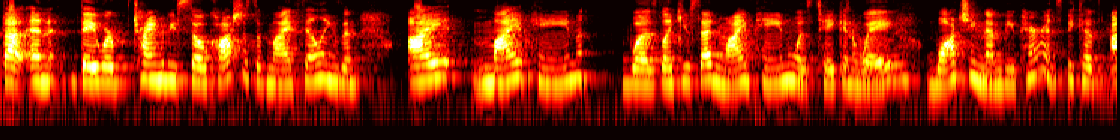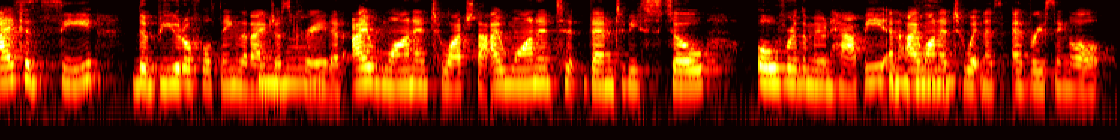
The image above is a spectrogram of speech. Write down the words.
that. And they were trying to be so cautious of my feelings. And I, my pain was, like you said, my pain was taken away watching them be parents because I could see the beautiful thing that I just mm-hmm. created. I wanted to watch that. I wanted to, them to be so over the moon happy, and I mm-hmm. wanted to witness every single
